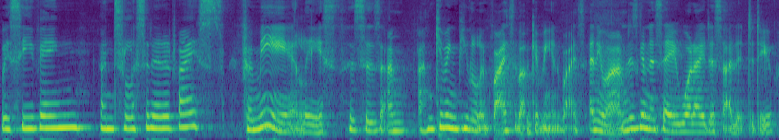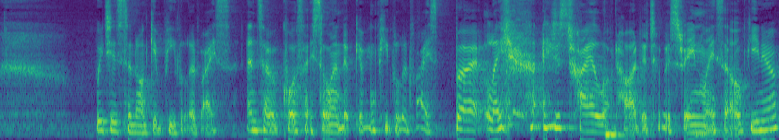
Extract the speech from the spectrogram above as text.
receiving unsolicited advice. For me, at least, this is I'm I'm giving people advice about giving advice. Anyway, I'm just going to say what I decided to do, which is to not give people advice. And so, of course, I still end up giving people advice, but like I just try a lot harder to restrain myself, you know,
